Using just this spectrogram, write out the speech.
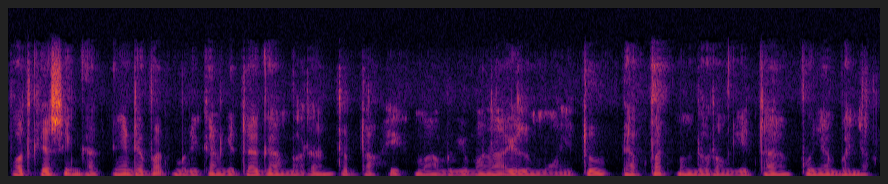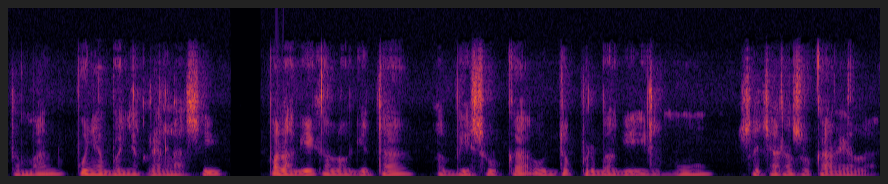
podcast singkat ini dapat memberikan kita gambaran tentang hikmah bagaimana ilmu itu dapat mendorong kita punya banyak teman, punya banyak relasi, apalagi kalau kita lebih suka untuk berbagi ilmu secara sukarela.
